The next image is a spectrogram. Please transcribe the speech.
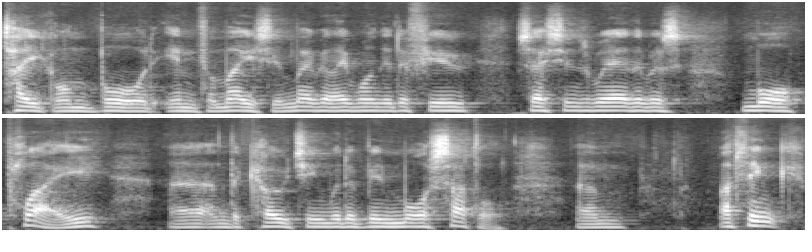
take on board information. Maybe they wanted a few sessions where there was more play uh, and the coaching would have been more subtle. Um, I think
